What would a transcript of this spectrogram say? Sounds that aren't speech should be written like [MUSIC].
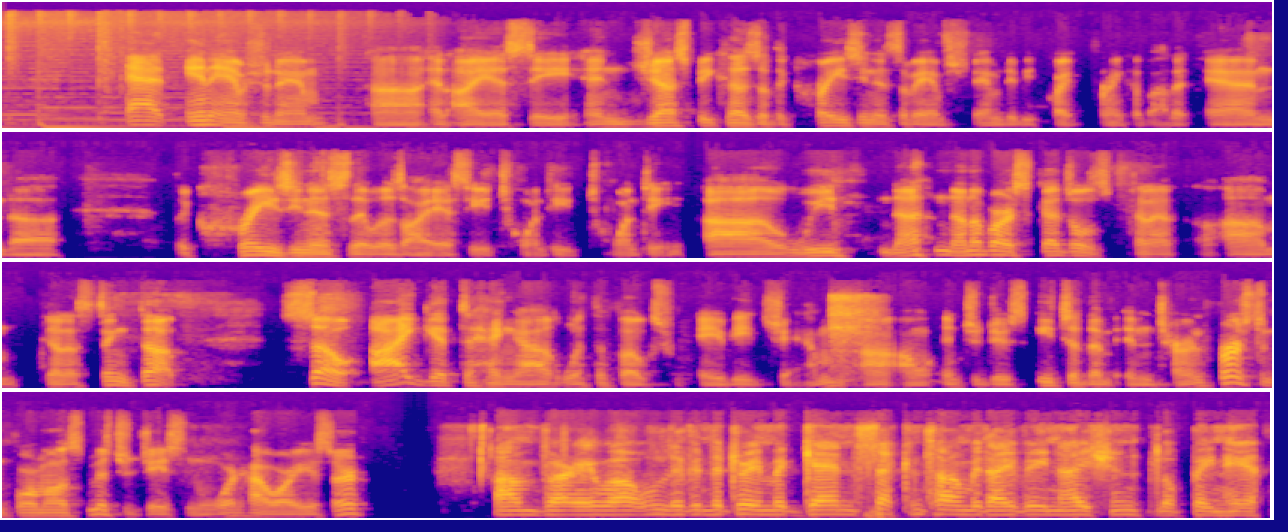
at in Amsterdam uh, at ISE, and just because of the craziness of Amsterdam, to be quite frank about it, and uh, the craziness that was ISE 2020, uh, we [LAUGHS] none, none of our schedules kind of um, kind of synced up. So I get to hang out with the folks from AV Jam. Uh, I'll introduce each of them in turn. First and foremost, Mr. Jason Ward. How are you, sir? I'm very well, living the dream again. Second time with AV Nation. Love being here.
